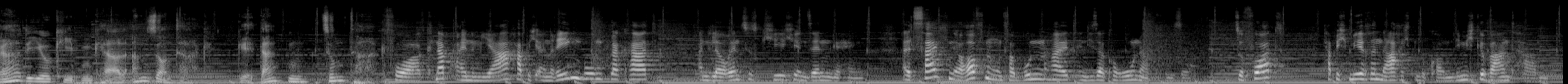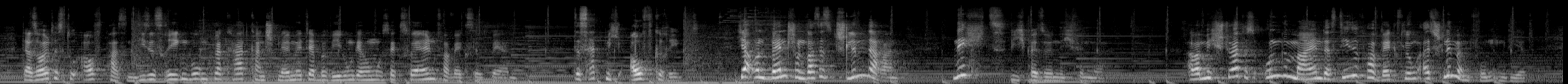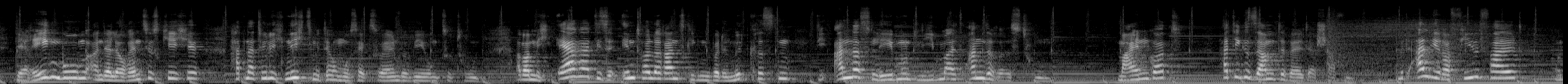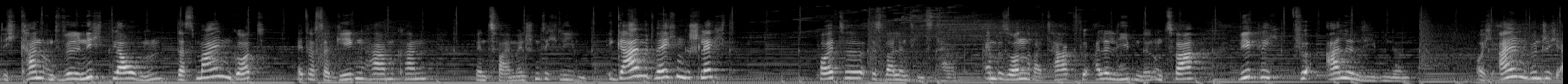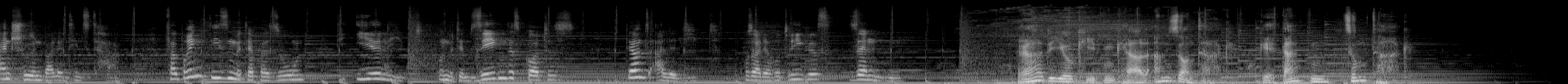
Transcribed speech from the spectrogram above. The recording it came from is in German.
Radio Kiepenkerl am Sonntag. Gedanken zum Tag. Vor knapp einem Jahr habe ich ein Regenbogenplakat an die Laurentiuskirche in Sennen gehängt, als Zeichen der Hoffnung und Verbundenheit in dieser Corona-Krise. Sofort habe ich mehrere Nachrichten bekommen, die mich gewarnt haben. Da solltest du aufpassen, dieses Regenbogenplakat kann schnell mit der Bewegung der Homosexuellen verwechselt werden. Das hat mich aufgeregt. Ja, und wenn schon, was ist schlimm daran? Nichts, wie ich persönlich finde. Aber mich stört es ungemein, dass diese Verwechslung als schlimm empfunden wird. Der Regenbogen an der Laurentiuskirche hat natürlich nichts mit der homosexuellen Bewegung zu tun. Aber mich ärgert diese Intoleranz gegenüber den Mitchristen, die anders leben und lieben, als andere es tun. Mein Gott hat die gesamte Welt erschaffen. Mit all ihrer Vielfalt und ich kann und will nicht glauben, dass mein Gott etwas dagegen haben kann, wenn zwei Menschen sich lieben. Egal mit welchem Geschlecht. Heute ist Valentinstag, ein besonderer Tag für alle Liebenden und zwar wirklich für alle Liebenden. Euch allen wünsche ich einen schönen Valentinstag. Verbringt diesen mit der Person, die ihr liebt und mit dem Segen des Gottes, der uns alle liebt. Rosalia Rodriguez, Senden. Radio Kiepenkerl am Sonntag. Gedanken zum Tag.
